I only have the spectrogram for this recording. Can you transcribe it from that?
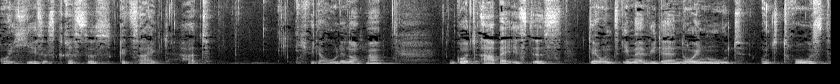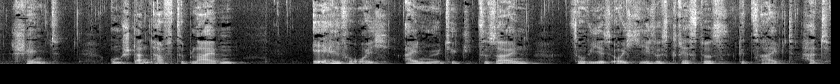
euch Jesus Christus gezeigt hat. Ich wiederhole nochmal, Gott aber ist es, der uns immer wieder neuen Mut und Trost schenkt, um standhaft zu bleiben. Er helfe euch einmütig zu sein, so wie es euch Jesus Christus gezeigt hat.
